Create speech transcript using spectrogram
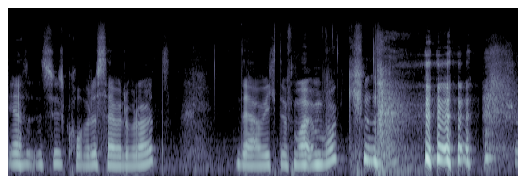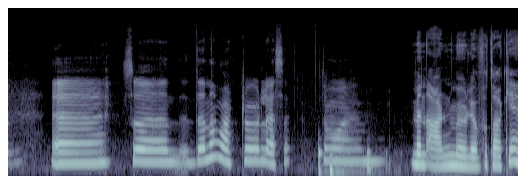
er Jeg syns coveret ser veldig bra ut. Det er viktig for meg i en bok. uh, så den er verdt å lese. Men er den mulig å få tak i?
